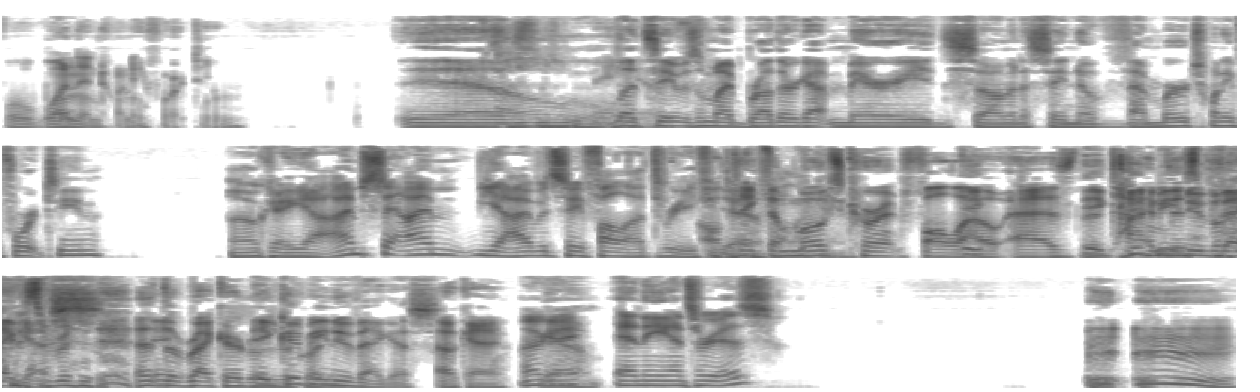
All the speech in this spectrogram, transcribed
Well, one in 2014. Yeah. Oh. let's see. It was when my brother got married, so I'm going to say November 2014. Okay, yeah, I'm saying I'm yeah, I would say Fallout 3. If you I'll take the Fallout most game. current Fallout as the it could time be this New Vegas. written- as the record was It could be. New Vegas. Okay. Okay, Yeah. and the answer is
